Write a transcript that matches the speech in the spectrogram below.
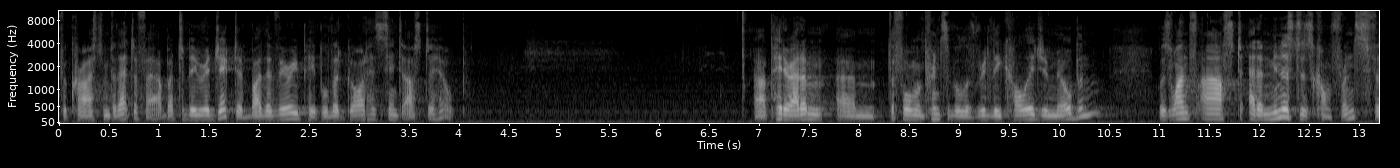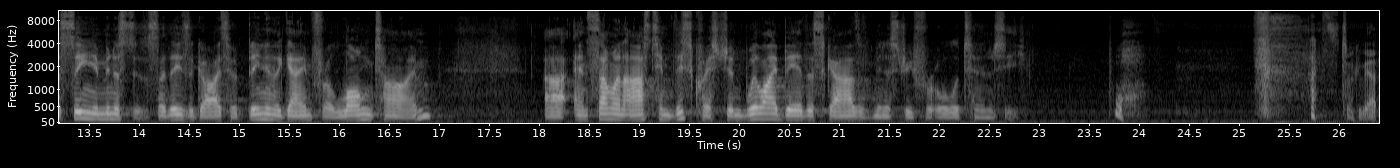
for Christ and for that to fail, but to be rejected by the very people that God has sent us to help. Uh, Peter Adam, um, the former principal of Ridley College in Melbourne, was once asked at a ministers' conference for senior ministers. So these are guys who have been in the game for a long time. Uh, and someone asked him this question Will I bear the scars of ministry for all eternity? Oh, Let's talk about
